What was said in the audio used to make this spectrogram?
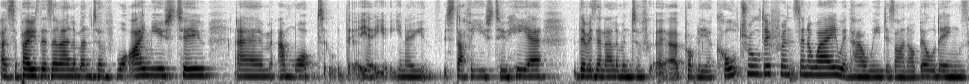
I suppose there's an element of what I'm used to um, and what, you know, staff are used to here. There is an element of uh, uh, probably a cultural difference in a way with how we design our buildings,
